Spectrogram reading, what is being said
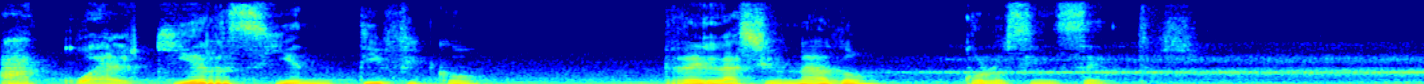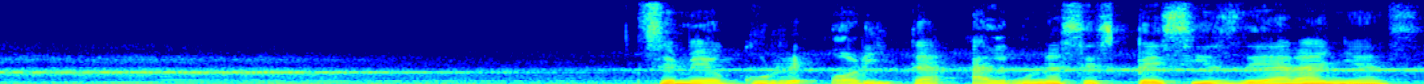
a cualquier científico relacionado con los insectos. Se me ocurre ahorita algunas especies de arañas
